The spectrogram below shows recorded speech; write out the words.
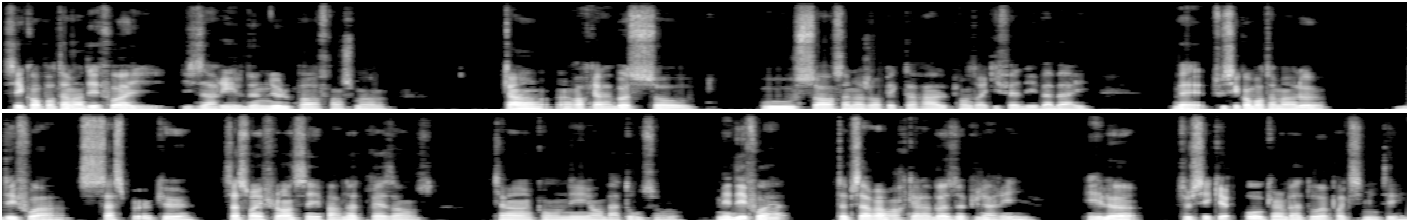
ses comportements, des fois, ils, ils arrivent de nulle part, franchement. Quand un Rorcalabos saute ou sort sa nageoire pectorale, puis on dirait qu'il fait des babayes, ben, tous ces comportements-là, des fois, ça se peut que ça soit influencé par notre présence quand on est en bateau sur l'eau. Mais des fois, tu observes un Rorcalabos depuis la rive, et là, tu sais qu'il n'y a aucun bateau à proximité,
